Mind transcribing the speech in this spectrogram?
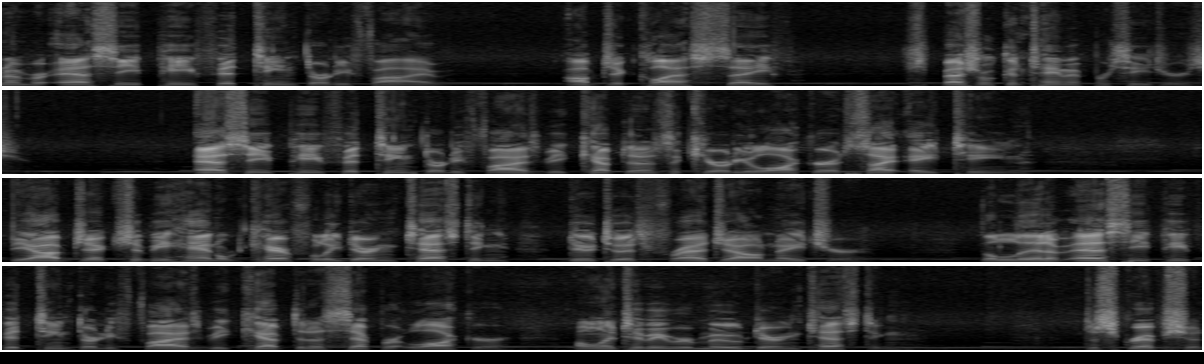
Number SCP-1535 Object Class Safe Special Containment Procedures SCP-1535 is to be kept in a security locker at Site-18. The object should be handled carefully during testing due to its fragile nature. The lid of SCP-1535 is to be kept in a separate locker, only to be removed during testing. Description:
